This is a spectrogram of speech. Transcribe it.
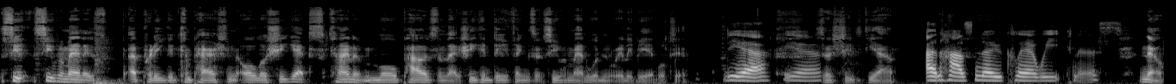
Su- Superman is a pretty good comparison, although she gets kind of more powers than that. She can do things that Superman wouldn't really be able to. Yeah, yeah. So she's, yeah. And has no clear weakness. No,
